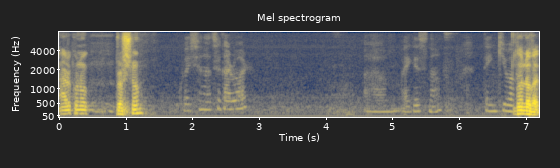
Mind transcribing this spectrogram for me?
আর কোনো প্রশ্ন? কোয়েশ্চেন আছে কারও আর? ধন্যবাদ।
